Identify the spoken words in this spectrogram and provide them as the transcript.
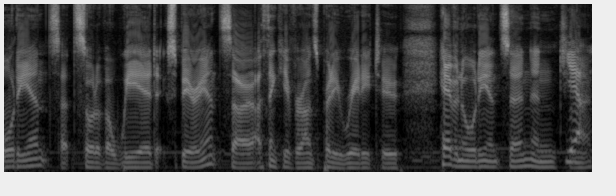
audience, that's sort of a weird experience. So I think everyone's pretty ready to have an audience in and, you Yeah. know,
